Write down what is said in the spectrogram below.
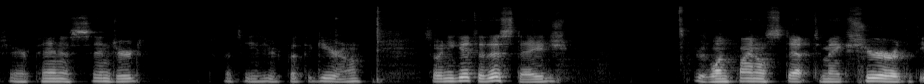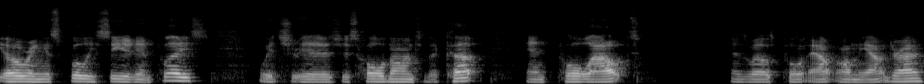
sure your pin is centered so it's easier to put the gear on. So when you get to this stage, there's one final step to make sure that the O-ring is fully seated in place, which is just hold on to the cup and pull out, as well as pull it out on the out drive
